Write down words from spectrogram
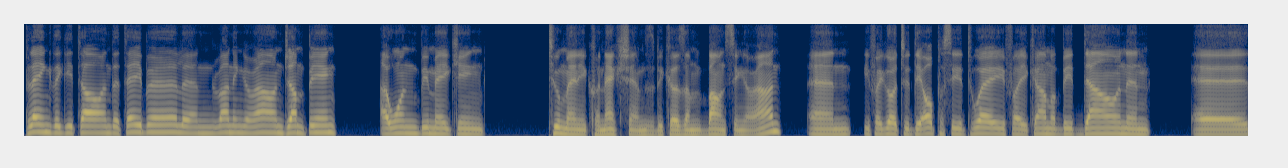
playing the guitar on the table and running around, jumping, I won't be making too many connections because I'm bouncing around. And if I go to the opposite way, if I come a bit down and uh,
